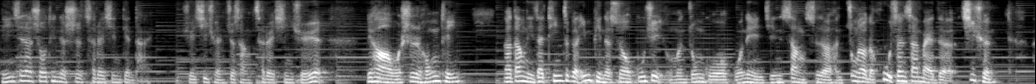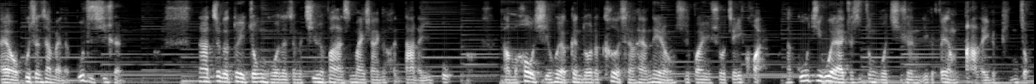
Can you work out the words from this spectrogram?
您现在收听的是策略性电台，学期权就上策略性学院。你好，我是洪婷。那当你在听这个音频的时候，估计我们中国国内已经上市了很重要的沪深三百的期权，还有沪深三百的股指期权。那这个对中国的整个期权发展是迈向一个很大的一步。那我们后期会有更多的课程还有内容是关于说这一块。那估计未来就是中国期权一个非常大的一个品种。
